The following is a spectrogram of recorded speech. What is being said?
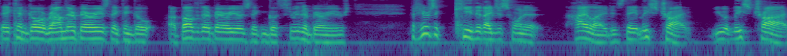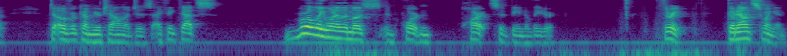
They can go around their barriers, they can go above their barriers, they can go through their barriers. But here's a key that I just want to highlight is they at least try. You at least try to overcome your challenges. I think that's really one of the most important parts of being a leader. Three, go down swinging.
